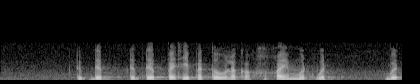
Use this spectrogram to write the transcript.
ๆดึบดึบดึบดึบไปที่ประตูแล้วก็ค่อยๆมุดวึดวึด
